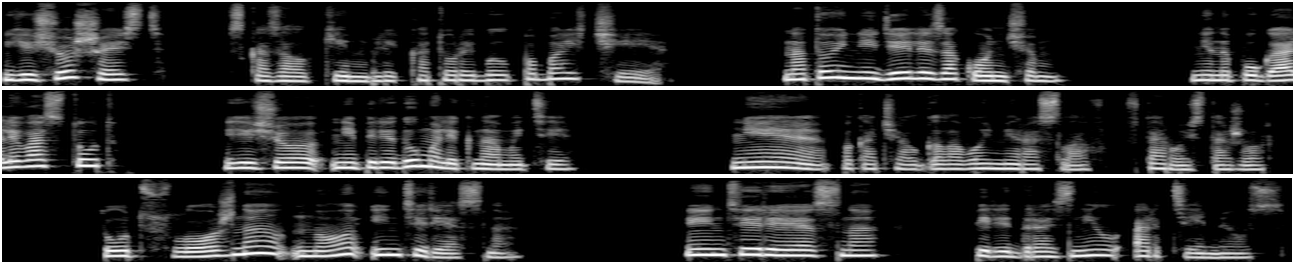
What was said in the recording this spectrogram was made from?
«Еще шесть», — сказал Кимбли, который был побойчее. «На той неделе закончим. Не напугали вас тут? Еще не передумали к нам идти?» «Не», — покачал головой Мирослав, второй стажер. «Тут сложно, но интересно». «Интересно», — передразнил Артемиус.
